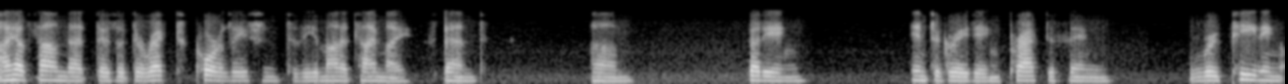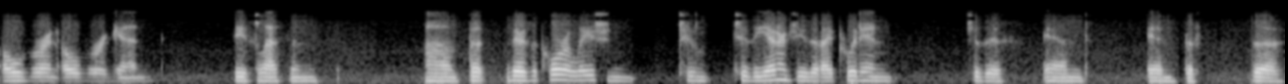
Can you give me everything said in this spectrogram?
I have found that there's a direct correlation to the amount of time I spend um, studying, integrating, practicing, repeating over and over again these lessons. Um, but there's a correlation to to the energy that I put in to this and and the the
